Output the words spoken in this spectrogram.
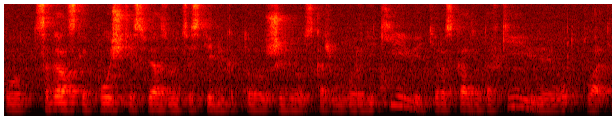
по цыганской почте связываются с теми, кто живет, скажем, в городе Киеве, те рассказывают, а в Киеве вот платят.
